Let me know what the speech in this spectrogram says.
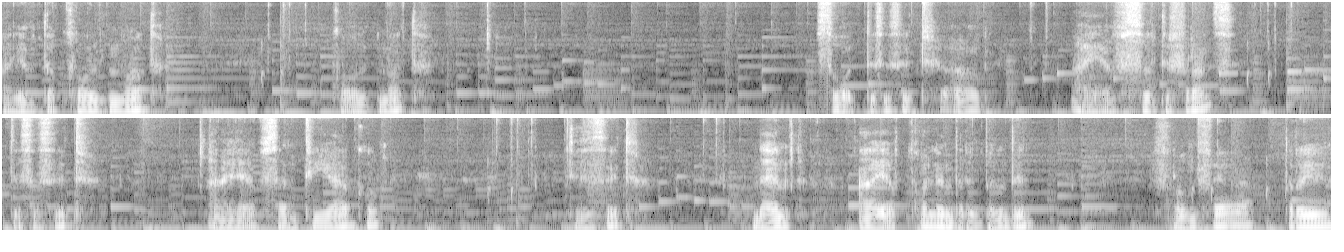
I have the Cold North. Cold North. so this is it uh, I have South de France this is it I have Santiago this is it then I have Poland rebuilding from 4 3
